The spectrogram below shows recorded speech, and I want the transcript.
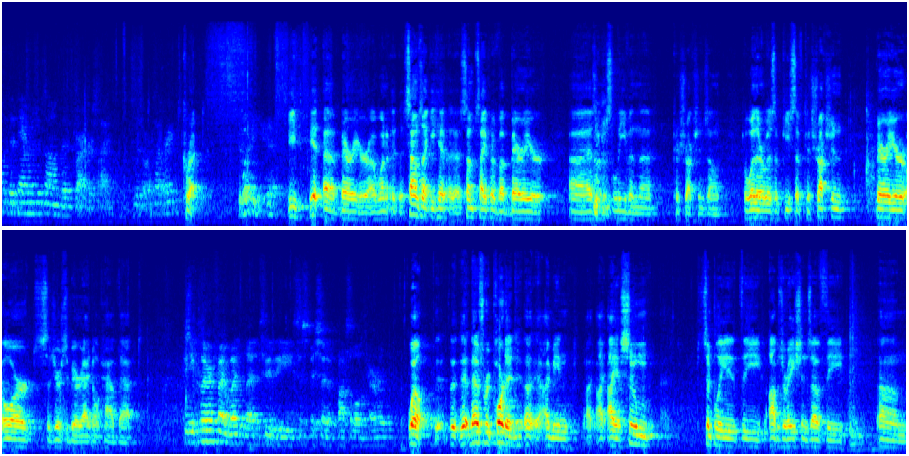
but the damage was on the driver's side, of the door, is that right? Correct. What did he hit? He hit a barrier, uh, one, it sounds like he hit uh, some type of a barrier uh, as he was leaving the construction zone. But whether it was a piece of construction barrier or just a Jersey barrier, I don't have that. Can you clarify what led to the suspicion of possible impairment? Well, th- th- that was reported, uh, I mean, I I assume simply the observations of the um,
